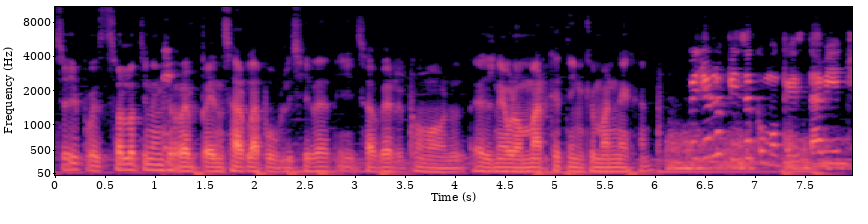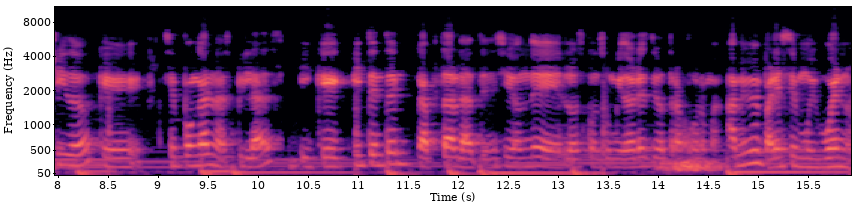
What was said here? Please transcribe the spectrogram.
Sí, pues solo tienen que repensar la publicidad y saber cómo el, el neuromarketing que manejan. Pues yo lo pienso como que está bien chido que se pongan las pilas y que intenten captar la atención de los consumidores de otra forma. A mí me parece muy bueno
